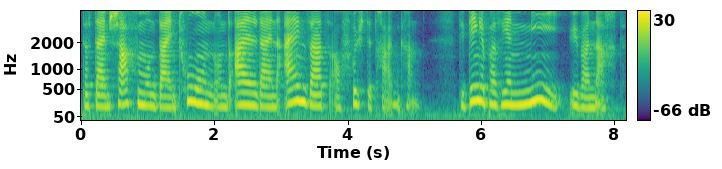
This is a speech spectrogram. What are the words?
dass dein Schaffen und dein Tun und all dein Einsatz auch Früchte tragen kann. Die Dinge passieren nie über Nacht.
